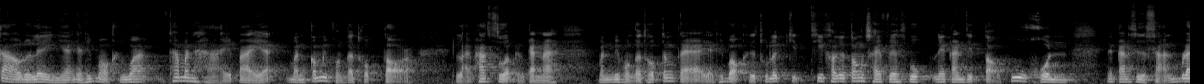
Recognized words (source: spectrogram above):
เก่าหรืออะไรอย่างเงี้ยอย่างที่บอกคือว่าถ้ามันหายไปอะมันก็มีผลกระทบต่อ หลายภาคส่วนเหมือนกันนะ มันมีผลกระทบตั้งแต่อย่างที่บอกคือธุรกิจที่เขาจะต้องใช้ Facebook ในการติดต่อผู้คน ในการสื่อสารแบร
